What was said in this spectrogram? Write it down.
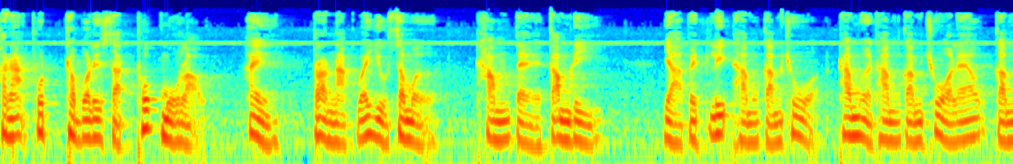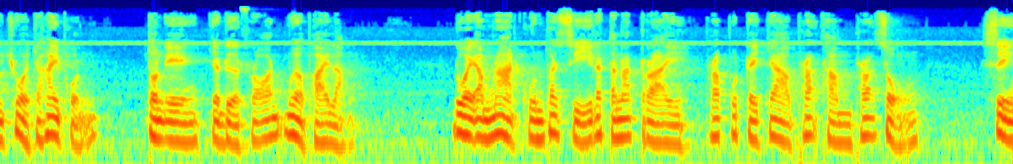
คณะพุทธบริษัททุกหมู่เหล่าให้ตระหนักไว้อยู่เสมอทำแต่กรรมดี อย่าไปลิทำกรรมชั่ว ถ้าเมื่อทำกรรมชั่วแล้วกรรมชั่วจะให้ผล ตนเองจะเดือดร้อนเมื่อภายหลัง ด้วยอำนาจคุณพระศรีรัตนตรยัย พระพุทธเจ้าพระธรรมพระสงฆ์สิ่ง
